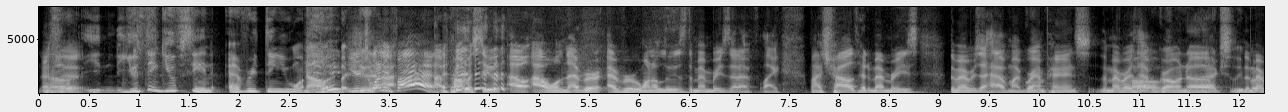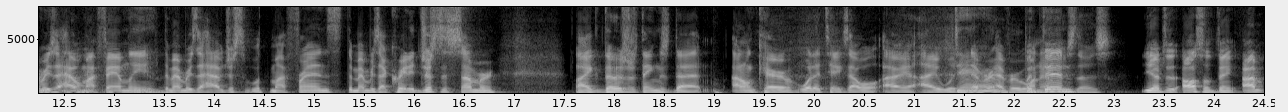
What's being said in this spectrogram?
That's no, it. You, you think you've seen everything you want? No, But- but You're dude, I- 25. I, promise you, I, I will never ever want to lose the memories that I've like my childhood memories, the memories I have with my grandparents, the memories I Oh, have growing up, actually, the bro, memories I have with my family, the memories I have just with my friends, the memories I created just this summer. Like those are things that I don't care what it takes. I will. I I would Damn. never ever But want to then- lose those. You have to also think. I'm.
